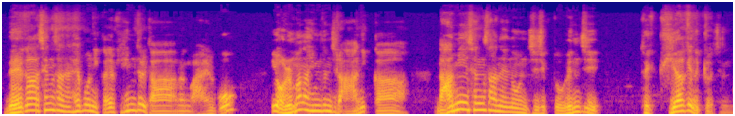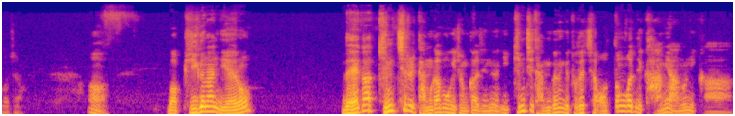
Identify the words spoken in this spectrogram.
내가 생산을 해보니까 이렇게 힘들다라는 거 알고 이게 얼마나 힘든지를 아니까 남이 생산해 놓은 지식도 왠지 되게 귀하게 느껴지는 거죠. 어, 뭐 비근한 예로 내가 김치를 담가 보기 전까지는 이 김치 담그는 게 도대체 어떤 건지 감이 안 오니까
